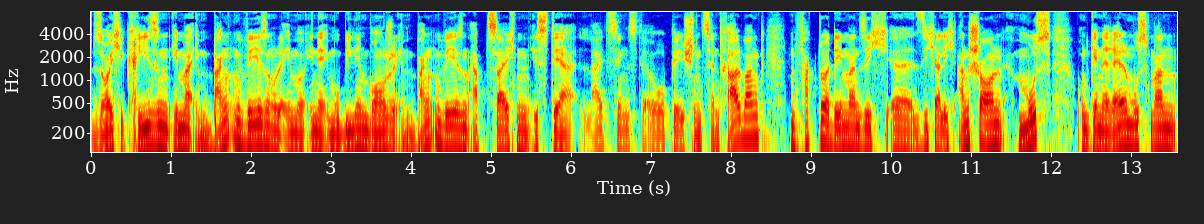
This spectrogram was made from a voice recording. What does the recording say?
solche Krisen immer im Bankenwesen oder im, in der Immobilienbranche im Bankenwesen abzeichnen, ist der Leitzins der Europäischen Zentralbank ein Faktor, den man sich äh, sicherlich anschauen muss. Und generell muss man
